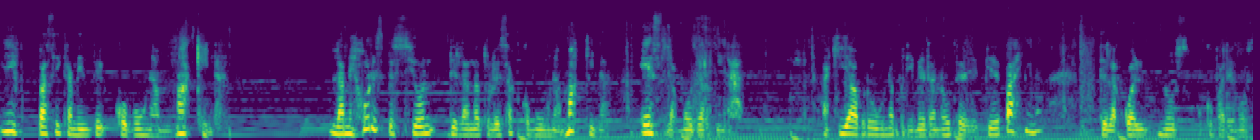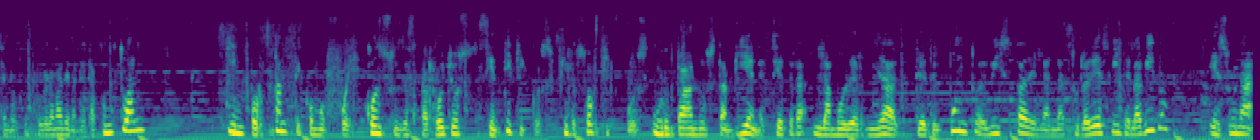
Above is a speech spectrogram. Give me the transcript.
y básicamente como una máquina. La mejor expresión de la naturaleza como una máquina es la modernidad. Aquí abro una primera nota de pie de página, de la cual nos ocuparemos en otro programa de manera puntual. Importante como fue, con sus desarrollos científicos, filosóficos, urbanos también, etc., la modernidad desde el punto de vista de la naturaleza y de la vida es una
